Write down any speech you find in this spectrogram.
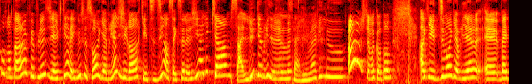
pour en parler un peu plus, j'ai invité avec nous ce soir Gabrielle Girard qui étudie en sexologie à l'UQAM. Salut Gabrielle! Salut Marie-Lou! Ah, je suis tellement contente! Ok, dis-moi Gabrielle, euh, ben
